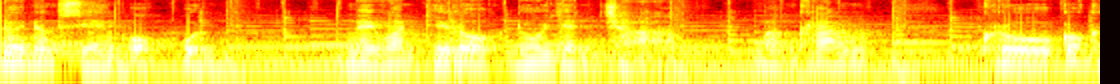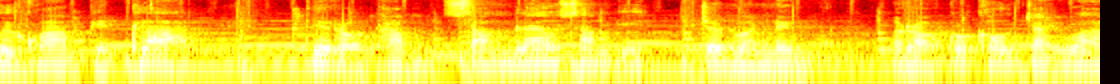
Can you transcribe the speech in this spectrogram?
ด้วยน้ำเสียงอบอุ่น ในวันที่โลกดูเย็นชา บางครั้ง ครูก็คือความผิดพลาดที่เราทำซ้ำแล้วซ้ำอีก จนวันหนึ่ง เราก็เข้าใจว่า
